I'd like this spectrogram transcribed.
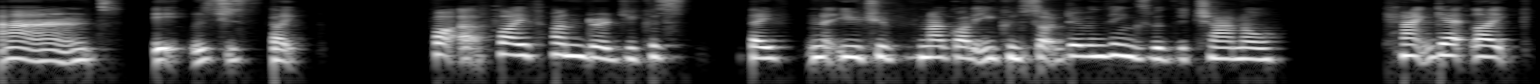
And it was just like at 500, you could, they've, YouTube have now got it, you can start doing things with the channel. Can't get like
